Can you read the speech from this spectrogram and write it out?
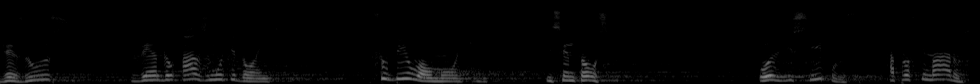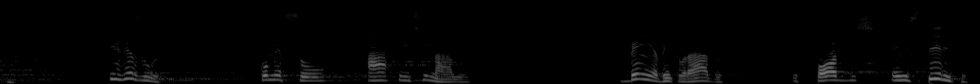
Jesus, vendo as multidões, subiu ao monte e sentou-se. Os discípulos aproximaram-se e Jesus começou a ensiná-los. Bem-aventurados os pobres em espírito,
